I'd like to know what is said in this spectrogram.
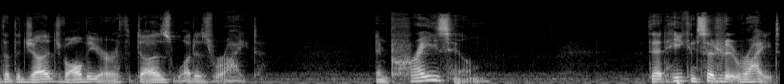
that the Judge of all the earth does what is right and praise him that he considered it right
